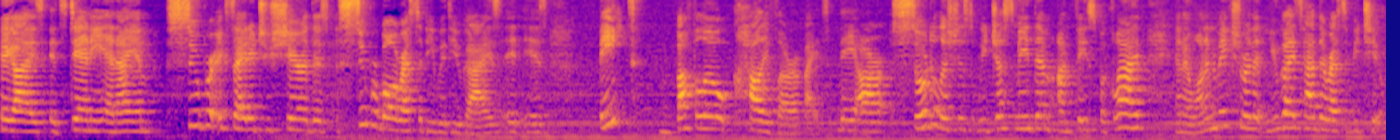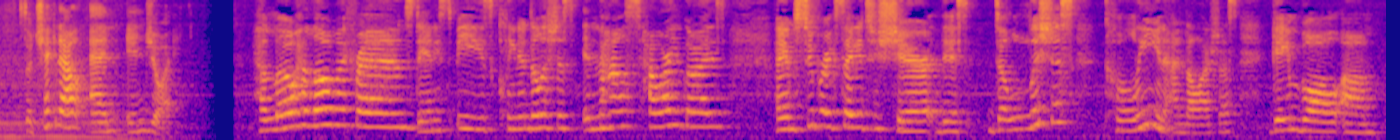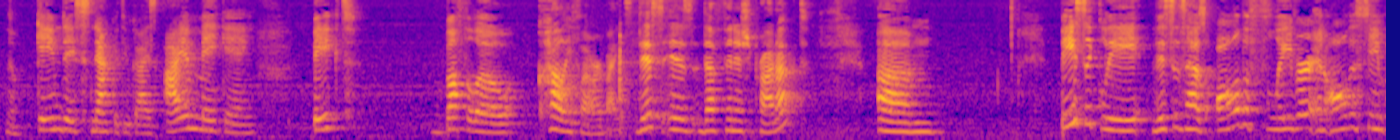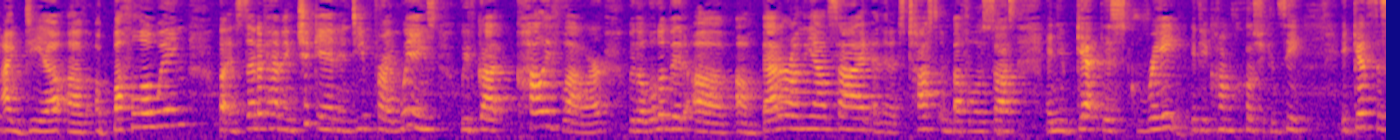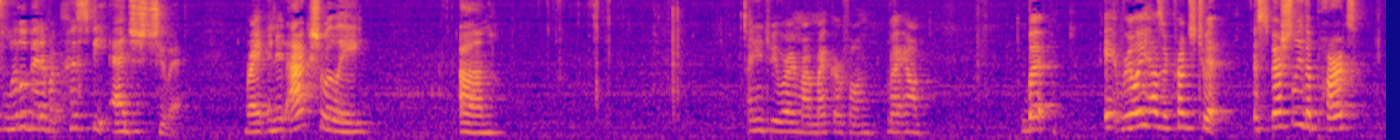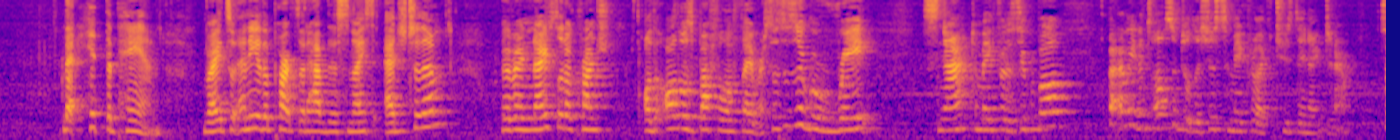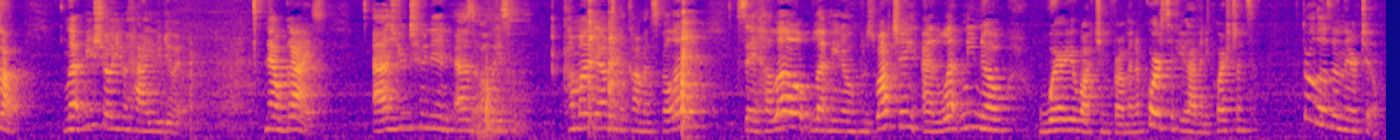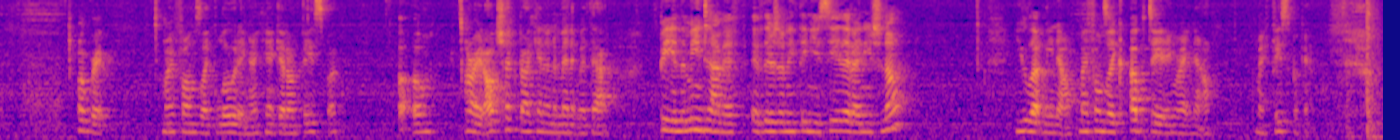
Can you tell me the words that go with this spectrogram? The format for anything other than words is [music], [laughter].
Hey guys, it's Dani and I am super excited to share this Super Bowl recipe with you guys. It is baked buffalo cauliflower bites. They are so delicious. We just made them on Facebook Live and I wanted to make sure that you guys had the recipe too. So check it out and enjoy. Hello, hello my friends. Dani Spies, clean and delicious in the house. How are you guys? I am super excited to share this delicious clean and delicious game ball, um, no, game day snack with you guys. I am making baked buffalo cauliflower bites. This is the finished product. Um, basically, this is, has all the flavor and all the same idea of a buffalo wing, but instead of having chicken and deep fried wings, we've got cauliflower with a little bit of um, batter on the outside, and then it's tossed in buffalo sauce, and you get this great, if you come close, you can see, it gets this little bit of a crispy edge to it, right? And it actually, um, I need to be wearing my microphone right now, but it really has a crunch to it, especially the parts that hit the pan, right? So any of the parts that have this nice edge to them, they have a nice little crunch, all, the, all those buffalo flavors. So this is a great snack to make for the Super Bowl, but I mean, it's also delicious to make for like a Tuesday night dinner. So let me show you how you do it. Now guys, as you tune in, as always, come on down to the comments below, say hello, let me know who's watching, and let me know where you're watching from. And of course, if you have any questions, throw those in there too. Oh great, my phone's like loading, I can't get on Facebook. Uh-oh. All right, I'll check back in in a minute with that. But in the meantime, if, if there's anything you see that I need to know, you let me know. My phone's like updating right now, my Facebook app.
